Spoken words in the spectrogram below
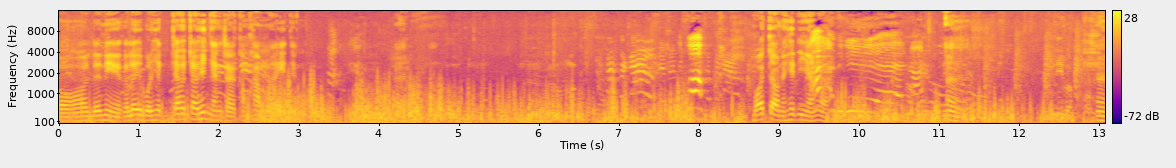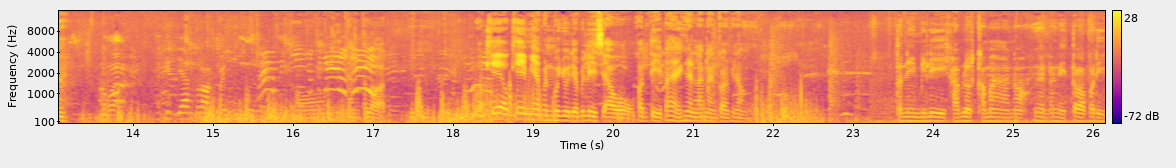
อ๋อเดี๋ยวนี้ก็เลยบ่ได้เฮ็ดเจ้าเจ้าเฮ็ดยังจะคำๆมาเฮ็ดยัง บอสเจ้าในะเฮ็ดอีหยังวะเออนี่แบบเออเอาว่าถ้าคิดยามตลอดไปมืออ๋อคิดหยังตลอดอืมโอเคโอเคเมียเพิ่นบ่อยู่เดี๋ยวบิลลี่สิเอาคอนตีไปให้เฮือนหลังนั้นก่อนพี่น้อง ตอนนี้บิลลี่ขับรถเข้ามาเนาะเฮือนหลังนี้ต่อพอดี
